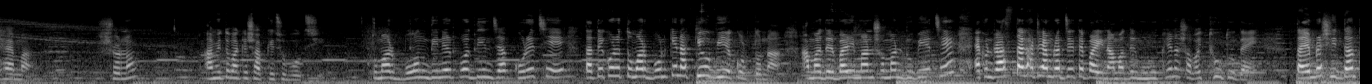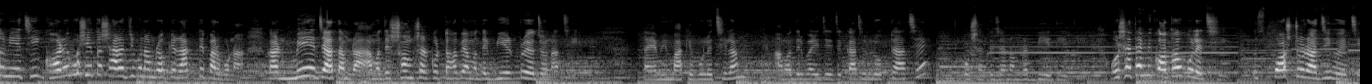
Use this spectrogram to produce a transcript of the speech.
হ্যাঁ মা, শোনো, আমি তোমাকে সব কিছু বলছি। তোমার বোন দিনের পর দিন যা করেছে, তাতে করে তোমার বোনকে না কেউ বিয়ে করতো না। আমাদের বাড়ির মান সম্মান ডুবিয়েছে, এখন রাস্তাঘাটে আমরা যেতে পারি না, আমাদের মুখে না সবাই থুতু দেয়। তাই আমরা সিদ্ধান্ত নিয়েছি, ঘরে বসে তো সারা জীবন আমরা ওকে রাখতে পারব না। কারণ মেয়ে জাত আমরা, আমাদের সংসার করতে হবে, আমাদের বিয়ের প্রয়োজন আছে। তাই আমি মাকে বলেছিলাম, আমাদের বাড়ি যে যে কাজের লোকটা আছে, ওর সাথে যেন আমরা বিয়ে দিয়ে দিই। ওর সাথে আমি কথাও বলেছি, ও স্পষ্ট রাজি হয়েছে।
